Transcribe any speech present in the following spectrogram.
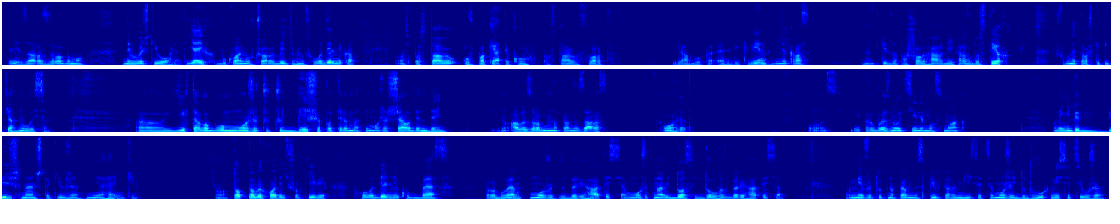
І зараз зробимо невеличкий огляд. Я їх буквально вчора витягнув з холодильника. Ось поставив в пакетику, поставив сорт яблука Early Queen. Він якраз такий запашок гарний, якраз достиг, щоб вони трошки підтягнулися. Е, їх треба було, може, чуть-чуть більше потримати, може ще один день. Ну, але зробимо, напевно, зараз огляд. Ось. І приблизно оцінимо смак. Вони ніби більш-менш такі вже м'ягенькі. Тобто виходить, що ківі в холодильнику без проблем можуть зберігатися, можуть навіть досить довго зберігатися. Вони вже тут, напевно, з півтора місяця, може й до двох місяців вже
